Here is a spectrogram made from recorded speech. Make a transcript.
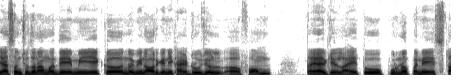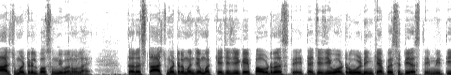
या संशोधनामध्ये मी एक नवीन ऑर्गॅनिक हायड्रोजल फॉर्म तयार केलेला आहे. तो पूर्णपणे स्टार्च मटेरियलपासून मी बनवला आहे. तर स्टार्च मटेरियल म्हणजे मक्याची जी काही पावडर असते त्याची जी वॉटर होल्डिंग कॅपॅसिटी असते मी ती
